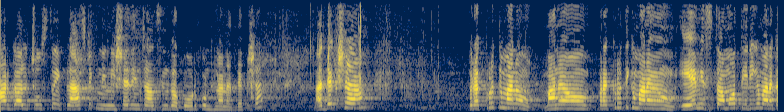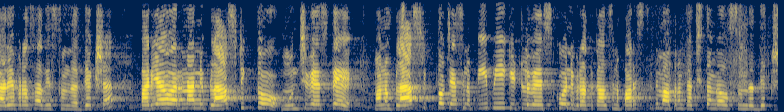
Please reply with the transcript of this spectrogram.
మార్గాలు చూస్తూ ఈ ప్లాస్టిక్ని నిషేధించాల్సిందిగా కోరుకుంటున్నాను అధ్యక్ష. అధ్యక్ష ప్రకృతి మనం మనం ప్రకృతికి మనం ఏమి ఇస్తామో తిరిగి మనకు అదే ప్రసాదిస్తుంది అధ్యక్ష. పర్యావరణాన్ని ప్లాస్టిక్తో ముంచివేస్తే మనం ప్లాస్టిక్తో చేసిన పీపీ కిట్లు వేసుకొని బ్రతకాల్సిన పరిస్థితి మాత్రం ఖచ్చితంగా వస్తుంది అధ్యక్ష.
